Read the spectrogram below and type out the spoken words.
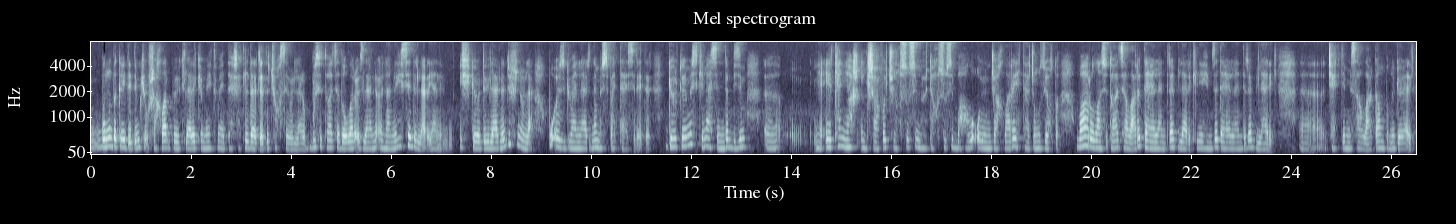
bunu da qeyd edim ki, uşaqlar böyüklərə kömək etməyi dəhşətli dərəcədə çox sevirlər. Bu situasiyada onlar özlərini önəmli hiss edirlər. Yəni iş gördüklərini düşünürlər. Bu özgüvənlərinə müsbət təsir edir. Gördüyümüz kimi əslində bizim yəni erkən yaş inkişafı üçün xüsusi mühitə, xüsusi bahalı oyuncaqlara ehtiyacımız yoxdur. Var olan situasiyaları dəyərləndirə bilərik, lehimizə dəyərləndirə bilərik. Çəkdiyim misallardan bunu görərik.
